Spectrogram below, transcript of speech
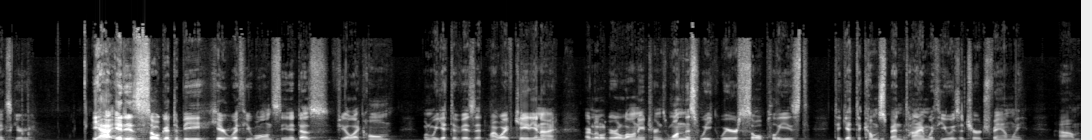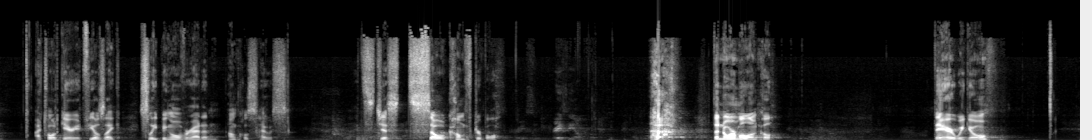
Thanks, Gary. Yeah, it is so good to be here with you, Wallenstein. It does feel like home when we get to visit. My wife Katie and I, our little girl Lonnie turns one this week. We're so pleased to get to come spend time with you as a church family. Um, I told Gary, it feels like sleeping over at an uncle's house. It's just so comfortable. the normal uncle. There we go.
